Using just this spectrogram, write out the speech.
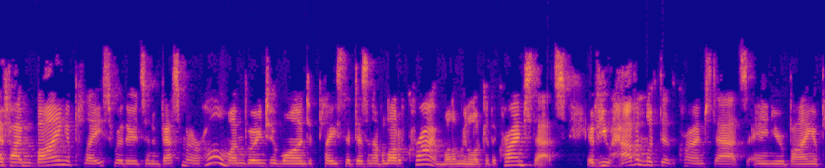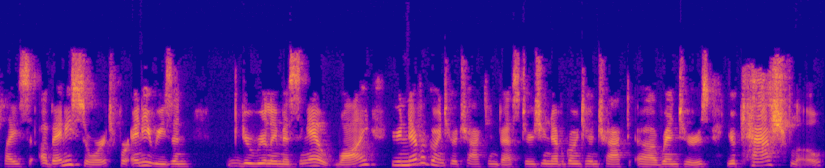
If I'm buying a place, whether it's an investment or home, I'm going to want a place that doesn't have a lot of crime. Well, I'm going to look at the crime stats. If you haven't looked at the crime stats and you're buying a place of any sort for any reason, you're really missing out. Why? You're never going to attract investors. You're never going to attract uh, renters. Your cash flow,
